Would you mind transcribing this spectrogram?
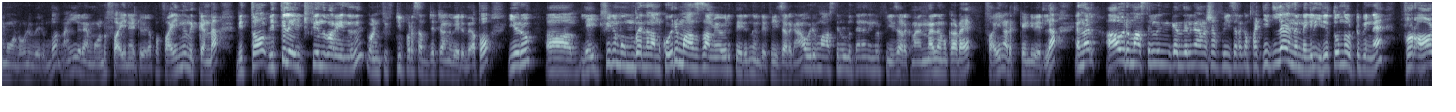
എമൗണ്ട് കൂടി വരുമ്പോൾ നല്ലൊരു എമൗണ്ട് ഫൈനായിട്ട് വരും. അപ്പോൾ ഫൈന് നിൽക്കേണ്ട വിത്ത് വിത്ത് ലേറ്റ് ഫീ എന്ന് പറയുന്നത് വൺ ഫിഫ്റ്റി പെർ സബ്ജക്റ്റ് ആണ് വരുന്നത്. അപ്പോൾ ഈ ഒരു ലേറ്റ് ഫീന് മുമ്പ് തന്നെ നമുക്ക് ഒരു മാസം സമയം അവർ തരുന്നുണ്ട് ഫീസ് അടക്കാൻ. ആ ഒരു മാസത്തിനുള്ളിൽ തന്നെ നിങ്ങൾ ഫീസ് അടക്കണം. എന്നാൽ നമുക്ക് അവിടെ ഫൈൻ അടക്കേണ്ടി വരില്ല. എന്നാൽ ആ ഒരു മാസത്തിൽ നിങ്ങൾക്ക് എന്തെങ്കിലും കാരണവശാൽ ഫീസ് അടക്കാൻ പറ്റിയിട്ടില്ല എന്നുണ്ടെങ്കിൽ ഇരുപത്തൊന്ന് തൊട്ട് പിന്നെ ഫോർ ഓൾ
